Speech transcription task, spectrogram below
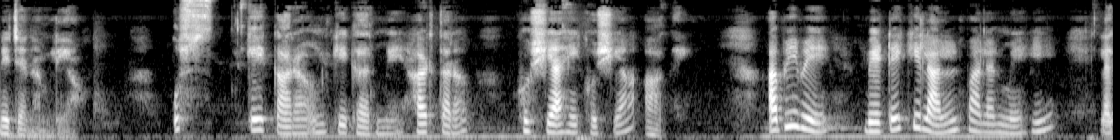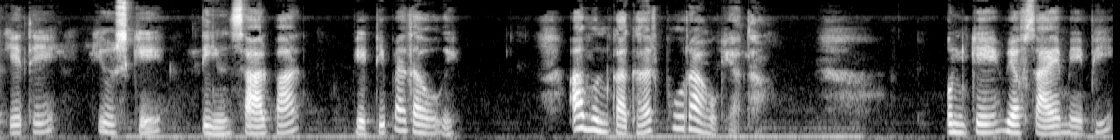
ने जन्म लिया। उसके कारण उनके घर में हर तरफ़ खुशियाँ ही खुशियाँ आ गई। अभी वे बेटे की लालन पालन में ही लगे थे कि उसके तीन साल बाद बेटी पैदा हो गई। अब उनका घर पूरा हो गया था। उनके व्यवसाय में भी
